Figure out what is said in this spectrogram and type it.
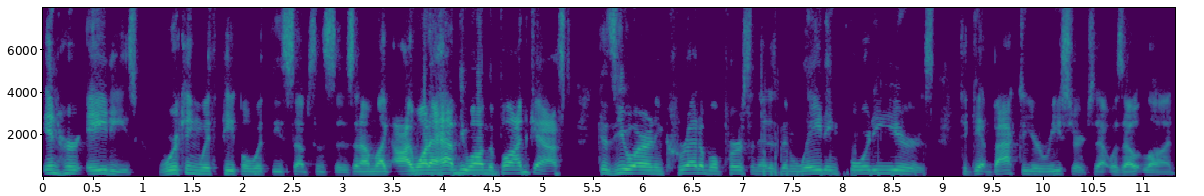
in her 80s working with people with these substances. And I'm like, I want to have you on the podcast because you are an incredible person that has been waiting 40 years to get back to your research that was outlawed.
